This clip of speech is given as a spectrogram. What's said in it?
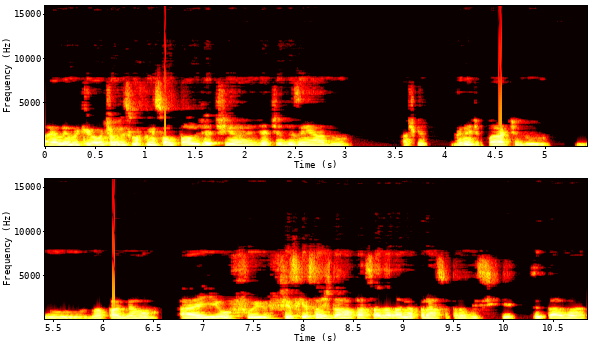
aí eu lembro que a última vez que eu fui em São Paulo já tinha, já tinha desenhado, acho que grande parte do, do, do apagão. Aí eu fui, fiz questão de dar uma passada lá na praça para ver se, se tava,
